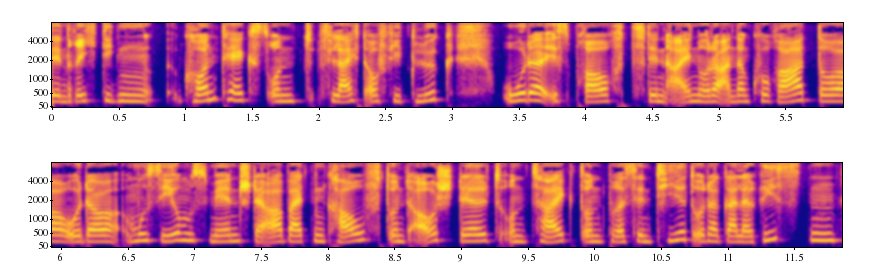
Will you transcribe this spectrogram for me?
den richtigen Kontext und vielleicht auch viel Glück. Oder es braucht den einen oder anderen Kurator oder Museumsmensch, der Arbeiten kauft und ausstellt und zeigt und präsentiert oder Galeristen,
